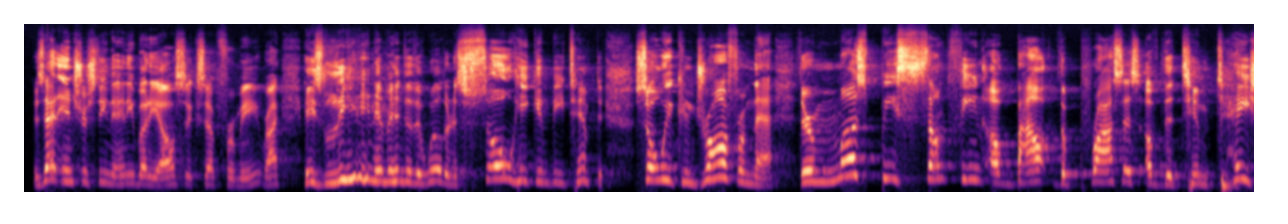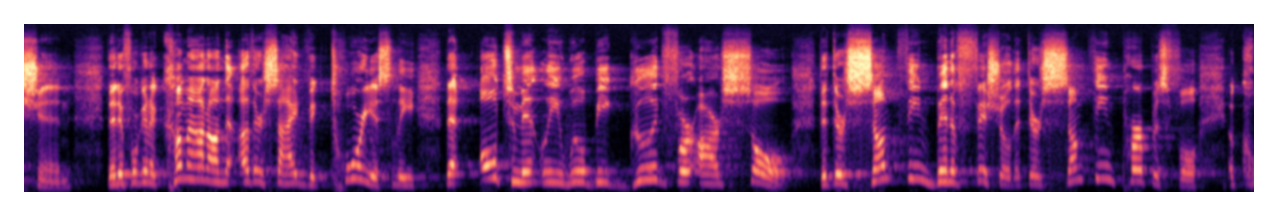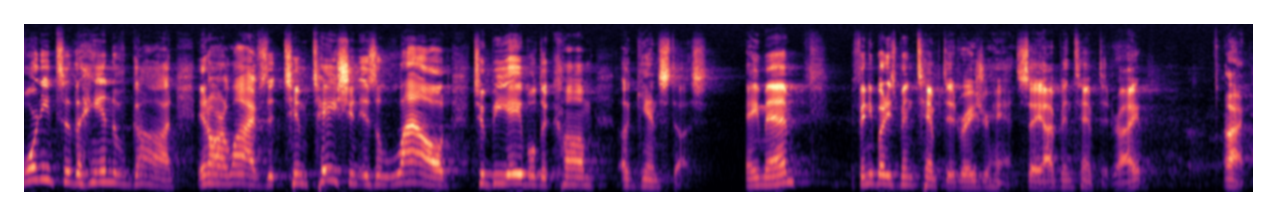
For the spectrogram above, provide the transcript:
Is that interesting to anybody else except for me, right? He's leading him into the wilderness so he can be tempted. So we can draw from that there must be something about the process of the temptation that if we're going to come out on the other side victoriously, that ultimately will be good for our soul. That there's something beneficial, that there's something purposeful according to the hand of God in our lives, that temptation is allowed to be able to come against us. Amen? If anybody's been tempted, raise your hand. Say, I've been tempted, right? All right.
